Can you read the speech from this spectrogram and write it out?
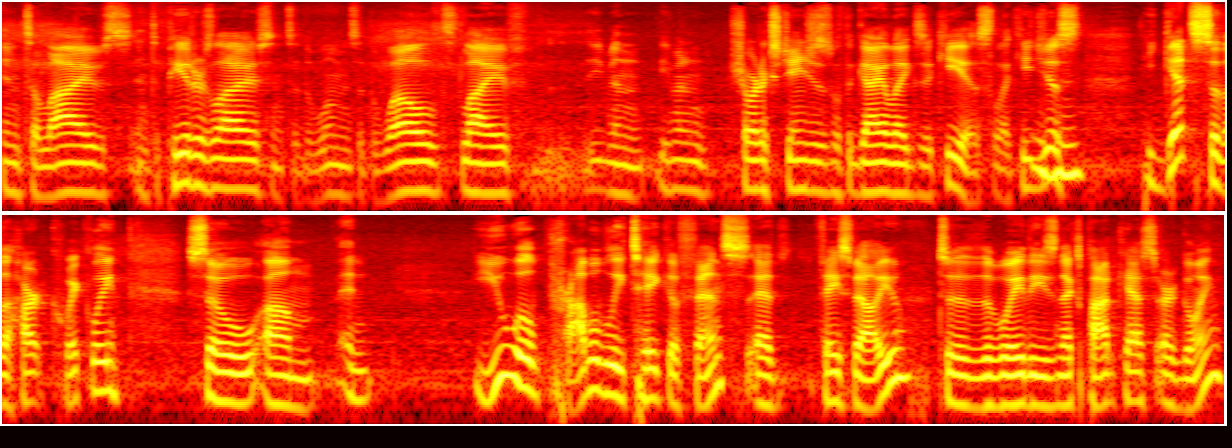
into lives, into Peter's lives, into the woman's at the well's life, even even short exchanges with a guy like Zacchaeus. Like he just he gets to the heart quickly. So um, and you will probably take offense at face value to the way these next podcasts are going.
